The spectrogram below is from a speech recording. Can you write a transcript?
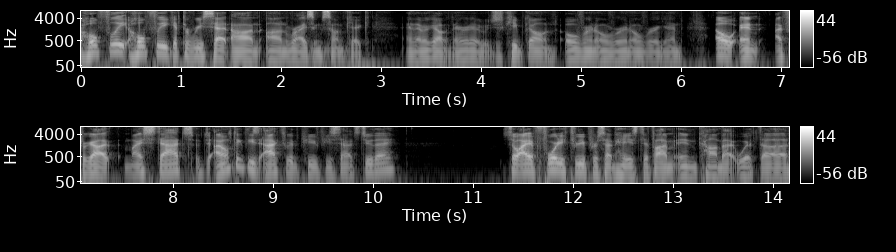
hopefully hopefully you get the reset on on Rising Sun Kick. And there we go. There it is. We just keep going over and over and over again. Oh, and I forgot my stats. I don't think these activate PvP stats, do they? So I have 43% haste if I'm in combat with uh,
